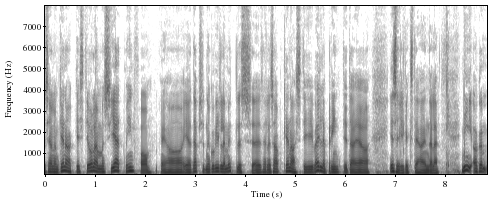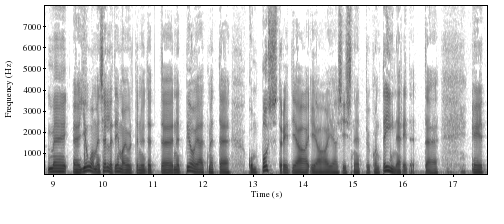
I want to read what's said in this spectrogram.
seal on kenakesti olemas jäätmeinfo ja, ja täpselt nagu Villem ütles, äh, selle saab kenasti välja printida ja, ja selgeks teha endale. nii, aga me äh, jõuame selle teema juurde nüüd, et need biojäätmete kompostrid ja, ja, ja siis need konteinerid, et, et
